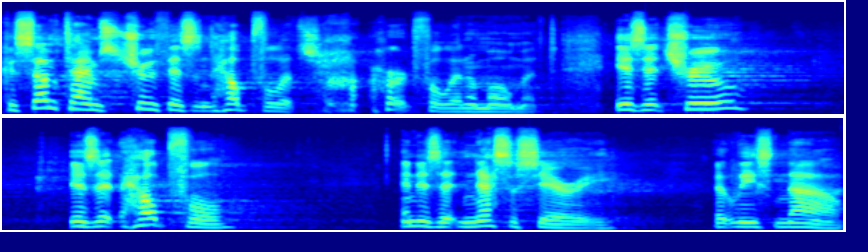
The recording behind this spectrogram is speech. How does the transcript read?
Because sometimes truth isn't helpful, it's hurtful in a moment. Is it true? Is it helpful? And is it necessary, at least now?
